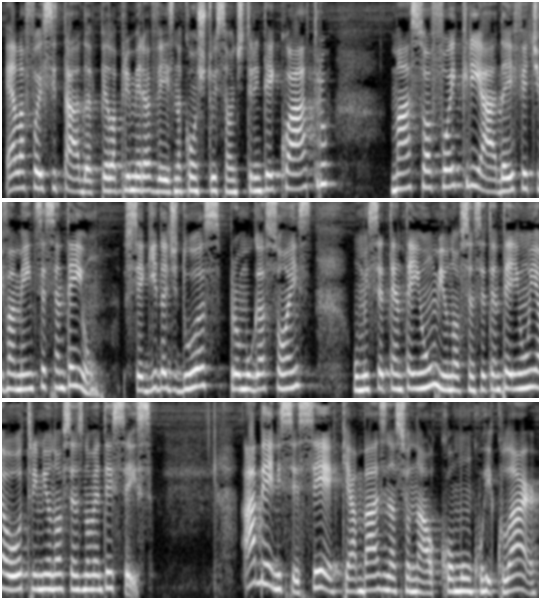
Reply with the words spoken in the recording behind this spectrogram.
Ela foi citada pela primeira vez na Constituição de 34, mas só foi criada efetivamente em 61, seguida de duas promulgações, uma em 71, 1971 e a outra em 1996. A BNCC, que é a Base Nacional Comum Curricular,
